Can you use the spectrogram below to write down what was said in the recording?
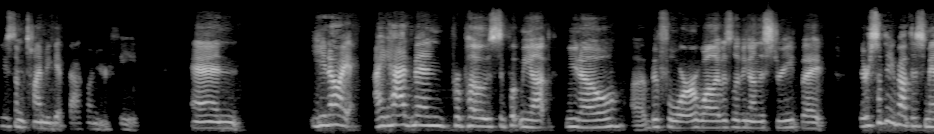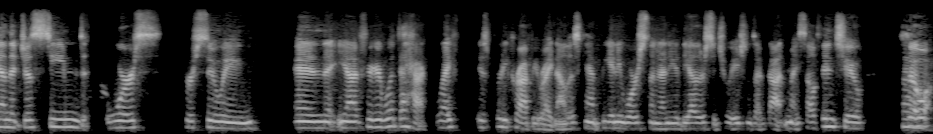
you some time to get back on your feet. And, you know, I, I had been proposed to put me up, you know, uh, before while I was living on the street, but there's something about this man that just seemed worth pursuing. And yeah, I figured, what the heck? Life is pretty crappy right now. This can't be any worse than any of the other situations I've gotten myself into. So,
